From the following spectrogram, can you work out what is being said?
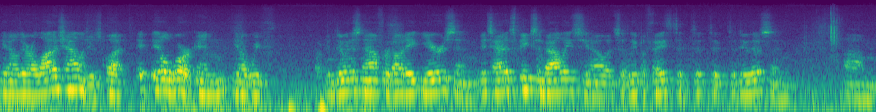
You know there are a lot of challenges, but it, it'll work. And you know we've been doing this now for about eight years, and it's had its peaks and valleys. You know it's a leap of faith to to, to, to do this. And um,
